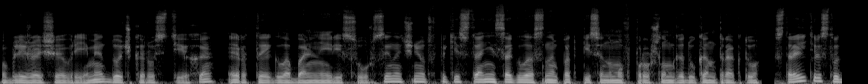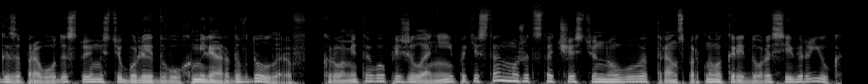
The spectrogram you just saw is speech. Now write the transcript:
В ближайшее время дочка Ростеха, РТ «Глобальные ресурсы» начнет в Пакистане, согласно подписанному в прошлом году контракту, строительство газопровода стоимостью более 2 миллиардов долларов. Кроме того, при желании Пакистан может стать частью нового транспортного коридора Север-Юг,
